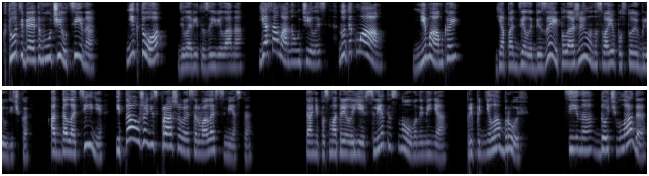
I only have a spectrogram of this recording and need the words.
«Кто тебя этому учил, Тина?» «Никто», деловито заявила она. «Я сама научилась. Ну так мам!» «Не мамкой!» Я поддела безе и положила на свое пустое блюдечко. Отдала Тине, и та, уже не спрашивая, сорвалась с места. Таня посмотрела ей вслед и снова на меня. Приподняла бровь. «Тина, дочь Влада?»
